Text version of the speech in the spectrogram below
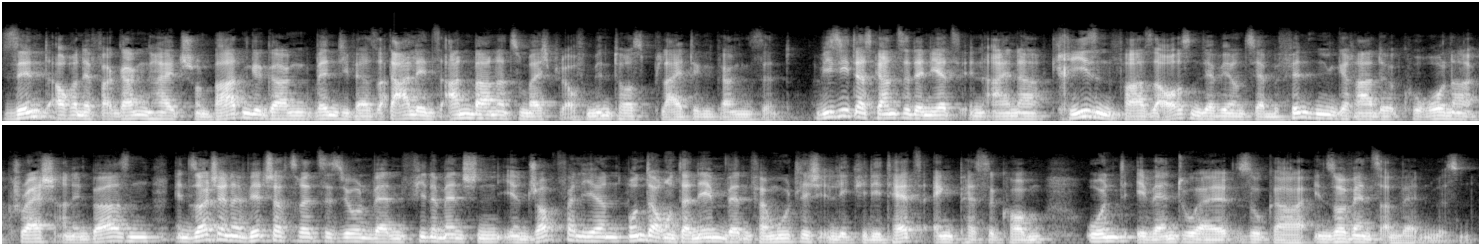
sind auch in der Vergangenheit schon baden gegangen, wenn diverse Darlehensanbahner zum Beispiel auf Mintos pleite gegangen sind. Wie sieht das Ganze denn jetzt in einer Krisenphase aus, in der wir uns ja befinden, gerade Corona-Crash an den Börsen? In solch einer Wirtschaftsrezession werden viele Menschen ihren Job verlieren und auch Unternehmen werden vermutlich in Liquiditätsengpässe kommen und eventuell sogar Insolvenz anmelden müssen.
